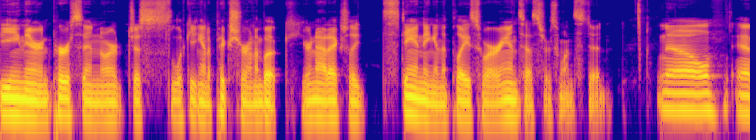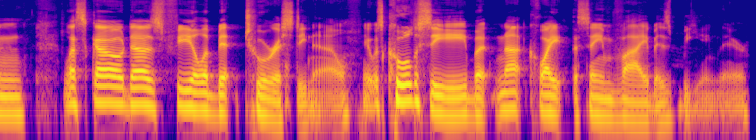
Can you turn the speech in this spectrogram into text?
being there in person or just looking at a picture in a book. You're not actually standing in the place where our ancestors once stood. No, and Lascaux does feel a bit touristy now. It was cool to see, but not quite the same vibe as being there.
